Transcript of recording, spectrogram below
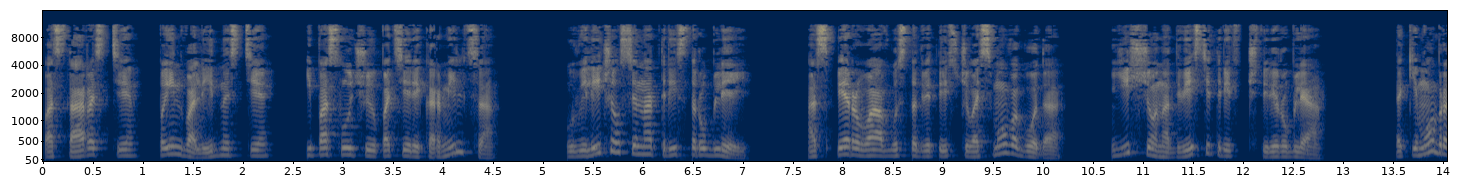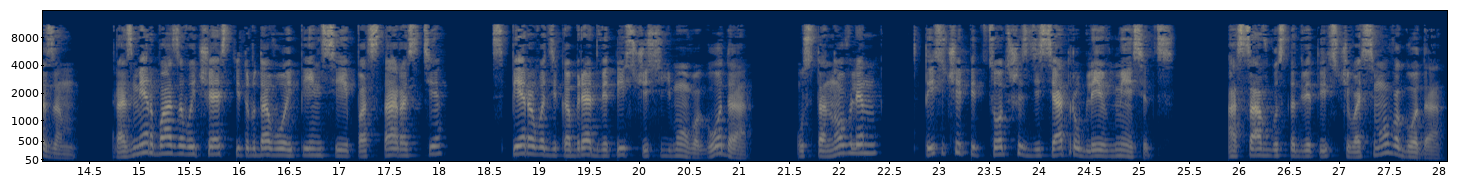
по старости, по инвалидности и по случаю потери кормильца увеличился на 300 рублей, а с 1 августа 2008 года еще на 234 рубля. Таким образом, размер базовой части трудовой пенсии по старости с 1 декабря 2007 года установлен 1560 рублей в месяц, а с августа 2008 года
